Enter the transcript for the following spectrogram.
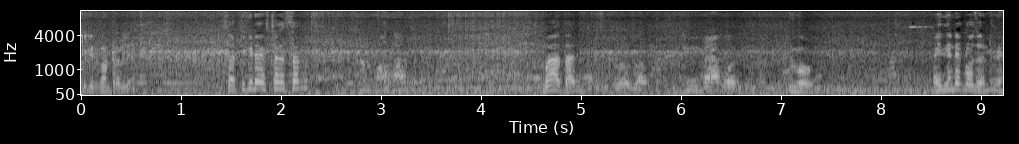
ಟಿಕೆಟ್ ಕೌಂಟ್ರಲ್ಲಿ ಸರ್ ಟಿಕೆಟ್ ಎಷ್ಟಾಗುತ್ತೆ ಸರ್ ಬಾ ದಾರಿ. ಹಿಂಗೆ ಮ್ಯಾಗ ಹೋಗಿ. ಹಿಂಗೆ ಹೋಗಿ ಐದು ಗಂಟೆ ಕ್ಲೋಸ್ ರೀ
